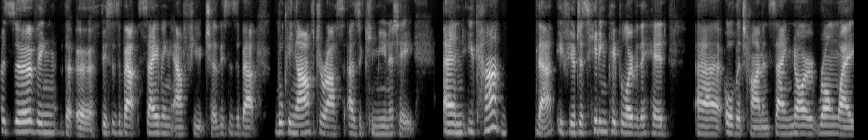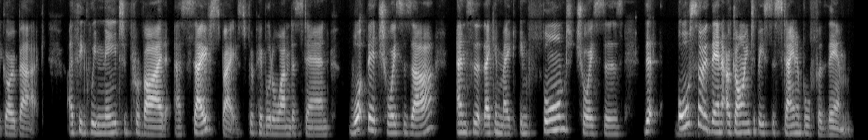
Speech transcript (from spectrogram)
preserving the earth. This is about saving our future. This is about looking after us as a community. And you can't do that if you're just hitting people over the head uh, all the time and saying, no, wrong way, go back. I think we need to provide a safe space for people to understand what their choices are and so that they can make informed choices that also then are going to be sustainable for them.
